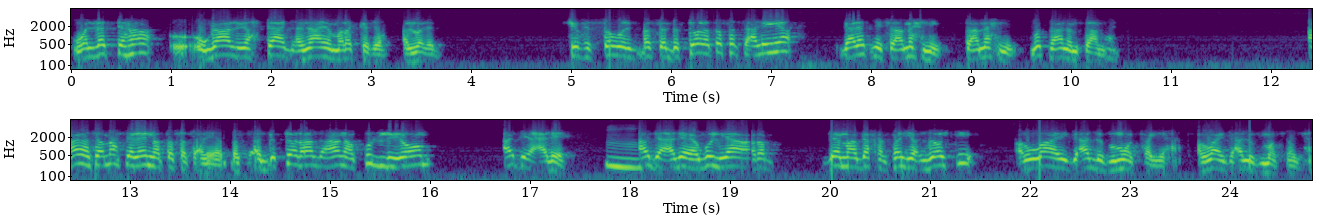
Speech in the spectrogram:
ولدتها وقالوا يحتاج عناية مركزة الولد. شوف تصور بس. الدكتورة اتصلت علي قالت لي سامحني سامحني. قلت لها أنا مسامحك. أنا سامحت لأن اتصلت عليها بس الدكتور هذا أنا كل يوم أدعي عليه. أدعي عليه. أقول يا رب زي ما دخل فجأة زوجتي الله يجعل له في موت فجأة. الله يجعل له في موت فجأة.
